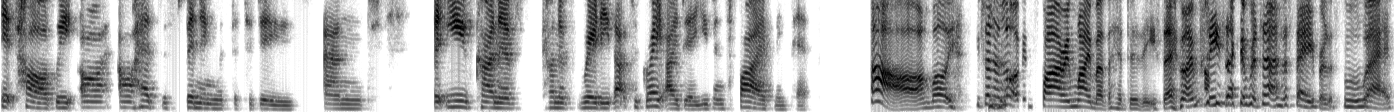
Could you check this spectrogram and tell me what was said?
it's hard. We our our heads are spinning with the to-dos. And but you've kind of kind of really that's a great idea. You've inspired me, Pip. Ah, well, you've done a lot of inspiring my motherhood, Izzy. So I'm pleased I can return the favour in a small way.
